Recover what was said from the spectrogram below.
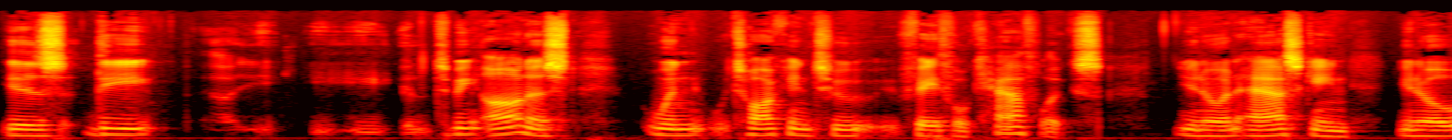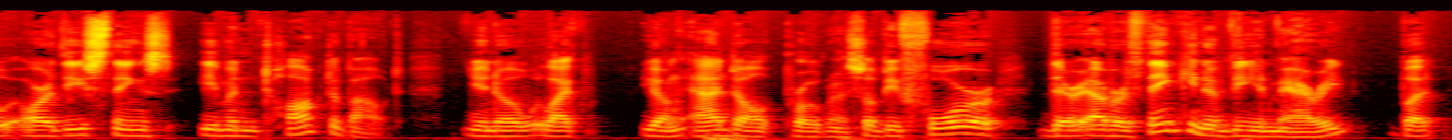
Is the to be honest, when talking to faithful Catholics, you know, and asking, you know, are these things even talked about? You know, like young adult programs. So before they're ever thinking of being married, but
